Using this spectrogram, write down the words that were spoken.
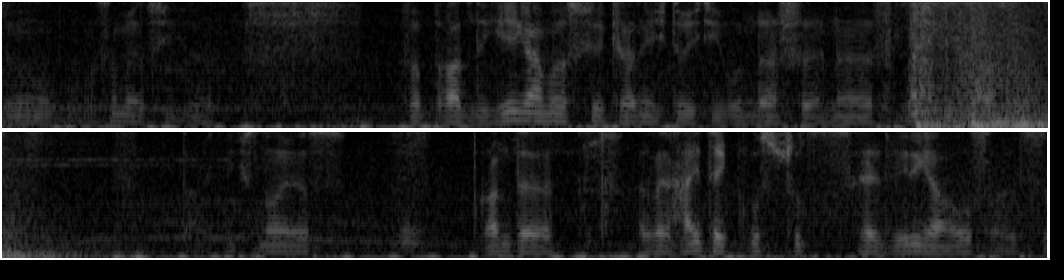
So, was haben wir jetzt hier? Verbrannte Jägermaske kann ich durch die wunderschöne Flüchtlingsmaske ersetzen. Da ich nichts Neues. Brannte. Also mein Hightech-Brustschutz hält weniger aus als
